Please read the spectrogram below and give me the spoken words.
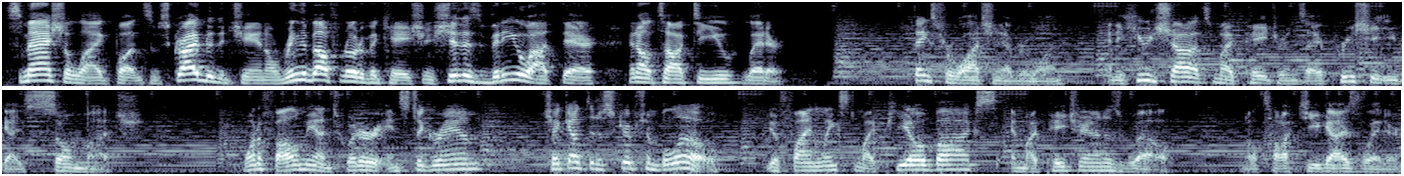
Smash a like button, subscribe to the channel, ring the bell for notifications, share this video out there, and I'll talk to you later. Thanks for watching, everyone, and a huge shout out to my patrons. I appreciate you guys so much. Want to follow me on Twitter or Instagram? Check out the description below. You'll find links to my P.O. Box and my Patreon as well. And I'll talk to you guys later.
